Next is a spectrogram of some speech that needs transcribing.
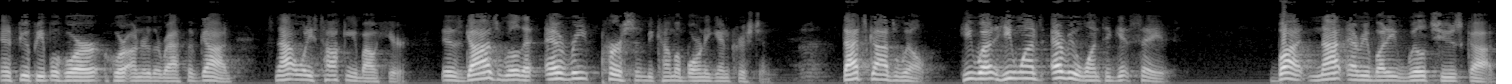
and a few people who are, who are under the wrath of God. It's not what he's talking about here. It is God's will that every person become a born again Christian. That's God's will. He, he wants everyone to get saved. But not everybody will choose God.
